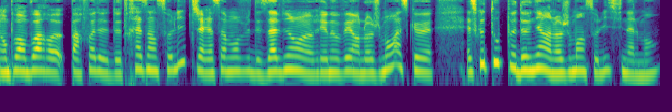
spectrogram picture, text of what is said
On peut en voir parfois de, très insolites. J'ai récemment vu des avions rénovés en logement. Est-ce que, est -ce que tout peut devenir un logement insolite finalement?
